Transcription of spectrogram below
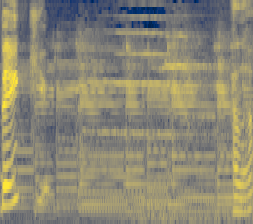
Thank you. Hello?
